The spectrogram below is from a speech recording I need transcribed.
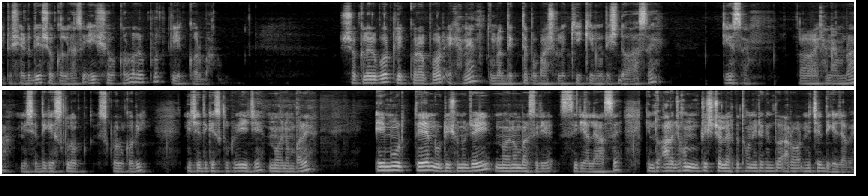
একটু শ্যাডো দিয়ে সকল লেখা আছে, এই সকলের উপর ক্লিক করবা। সকলের উপর ক্লিক করার পর এখানে তোমরা দেখতে পাবো আসলে কি কি নোটিশ দেওয়া আছে। ঠিক আছে? তো এখানে আমরা নিচের দিকে স্ক্রল স্ক্রল করি। নিচের দিকে স্ক্রল করি, এই যে নয় নম্বরে। এই মুহূর্তে নোটিশ অনুযায়ী নয় নম্বর সিরিয়া সিরিয়ালে আছে। কিন্তু আরও যখন নোটিশ চলে আসবে তখন এটা কিন্তু আরও নিচের দিকে যাবে।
